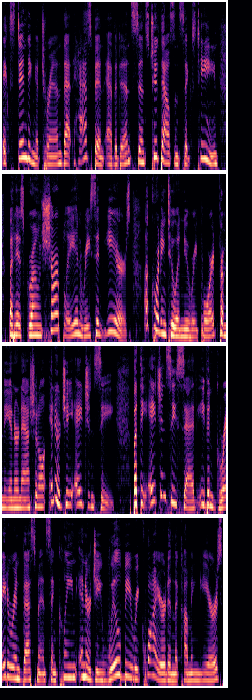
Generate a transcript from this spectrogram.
extending a trend that has been evident since 2016 but has grown sharply in recent years, according to a new report from the International Energy Agency. But the agency said even greater investments in clean energy will be required in the coming years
